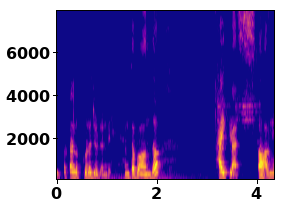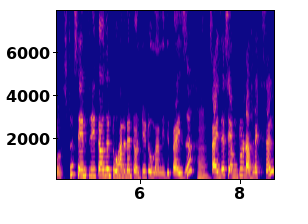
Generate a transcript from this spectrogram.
దుపట్టా లుక్ కూడా చూడండి. ఎంత బాగుందో. High class almost same three thousand two hundred and twenty two ma'am ఇది price. Sizes M two double XL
